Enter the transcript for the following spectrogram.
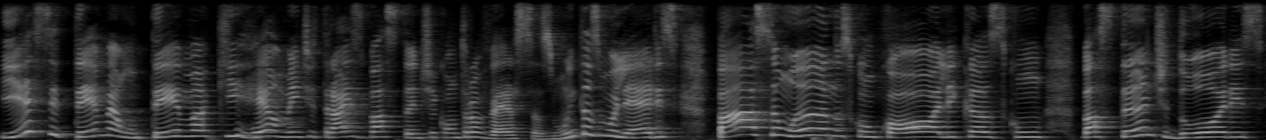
e esse tema é um tema que realmente traz bastante controvérsias. Muitas mulheres passam anos com cólicas, com bastante dores,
